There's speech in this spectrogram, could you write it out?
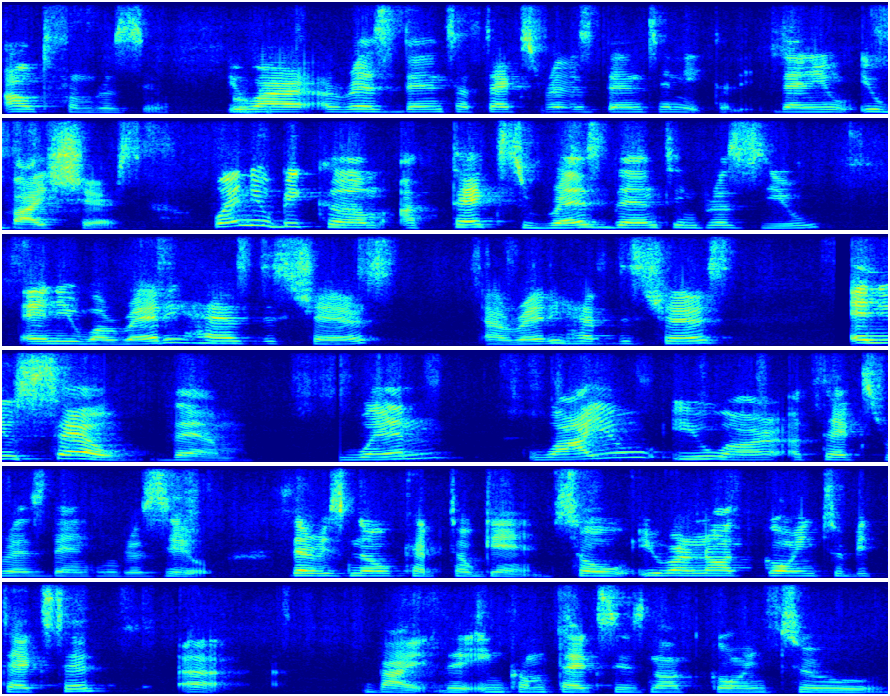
out from Brazil. You okay. are a resident, a tax resident in Italy. Then you, you buy shares. When you become a tax resident in Brazil and you already has these shares, already have these shares, and you sell them when while you are a tax resident in Brazil, there is no capital gain. So you are not going to be taxed uh, by the income tax is not going to,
